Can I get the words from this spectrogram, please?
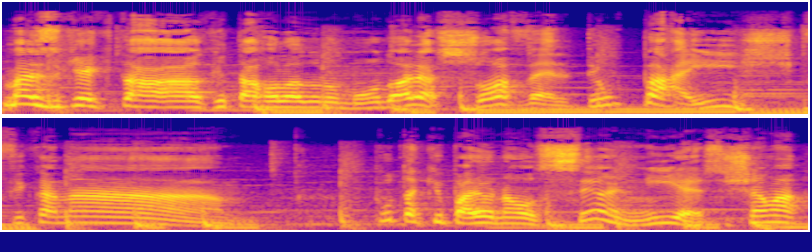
Mas o que, que, tá, que tá rolando no mundo? Olha só, velho, tem um país que fica na. Puta que pariu, na Oceania, se chama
